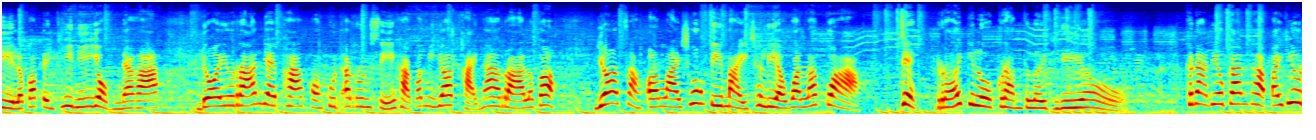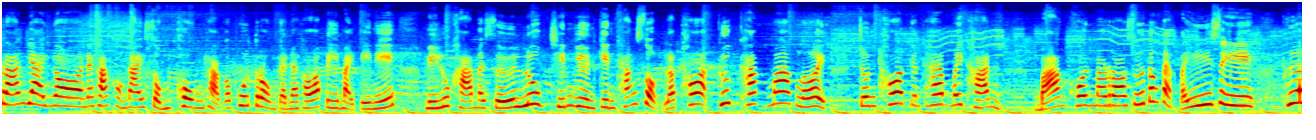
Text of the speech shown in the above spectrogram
ดี แล้วก็เป็นที่นิยมนะคะ โดยร้านยายพาของคุณอรุณศรีค่ะ ก็มียอดขายหน้าร้าน แล้วก็ยอดสั่งออนไลน์ช่วงปีใหม่เฉลี่ยวันละกว่า 700 กิโลกรัมกันเลยทีเดียวขณะเดียวกันค่ะไปที่ร้านยายงอนะคะ ของนายสมพงศ์ค่ะก็พูดตรงกันนะคะ ว่าปีใหม่ปีนี้ มีลูกค้ามาซื้อลูกชิ้นยืนกินทั้งสดและทอดคึกคักมากเลย จนทอดกันแทบไม่ทัน บางคนมารอซื้อตั้งแต่ตีสี่เพื่อ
